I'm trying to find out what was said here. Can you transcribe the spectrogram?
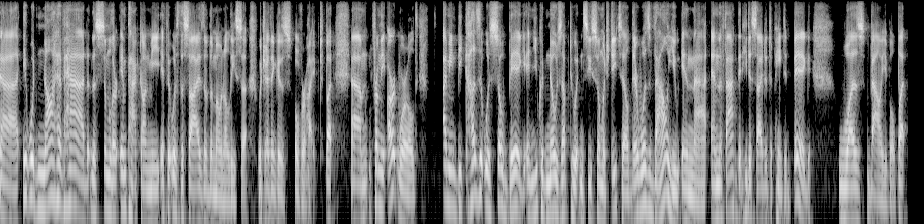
Uh, it would not have had the similar impact on me if it was the size of the Mona Lisa, which I think is overhyped. But um, from the art world, I mean, because it was so big and you could nose up to it and see so much detail, there was value in that. And the fact that he decided to paint it big was valuable. But,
